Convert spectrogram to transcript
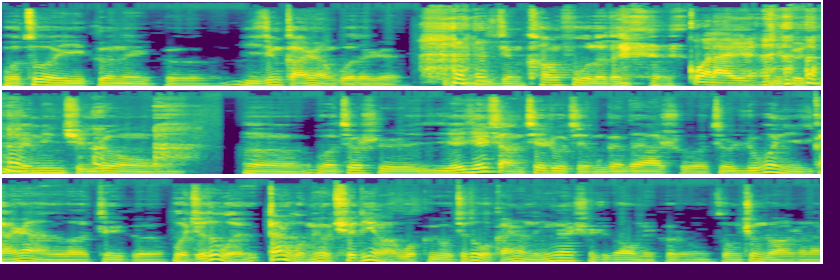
我作为一个那个已经感染过的人，已经康复了的人，过来人，一个人民群众。嗯，我就是也也想借助节目跟大家说，就是如果你感染了这个，我觉得我，但是我没有确定啊，我我觉得我感染的应该是这个奥美克戎。从症状上来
